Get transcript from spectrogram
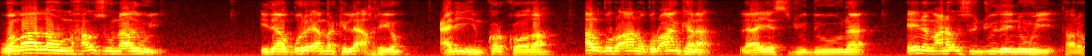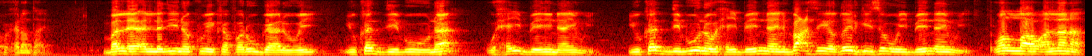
Wamaa lahum maxaa u sugnaaday wey? Idaa quri-a markii la akriyo calayhim korkooda alqur-aanu qur'aankana laa yasjuduuna. Ayna macnaha u sujuudaynin weye taare ku xihan tahay bale aladiina kuwii kafaruu gaalooway yukadibuuna waxay beeninaayeen wey yukadibuuna waxay beeninaayeen bacsiga qeyrkiisa way beeninaayeen wey wallahu allana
